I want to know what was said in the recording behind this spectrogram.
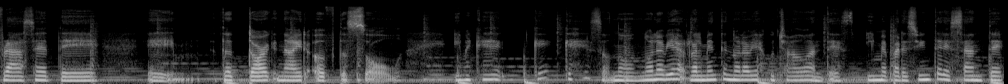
frase de em, The Dark Night of the Soul y me quedé, ¿qué, ¿qué, es eso? No, no la había, realmente no lo había escuchado antes y me pareció interesante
